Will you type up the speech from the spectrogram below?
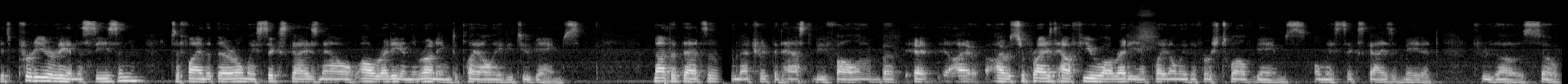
It's pretty early in the season to find that there are only six guys now already in the running to play all 82 games. Not that that's a metric that has to be followed, but it, I, I was surprised how few already have played only the first 12 games. Only six guys have made it through those. So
